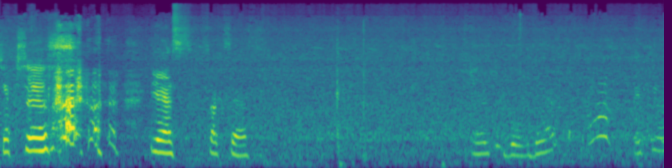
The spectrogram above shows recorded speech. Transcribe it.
Success! yes, success. Where to go there? Ah, thank you.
